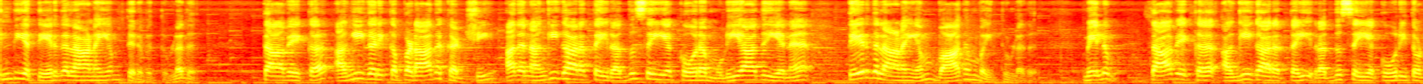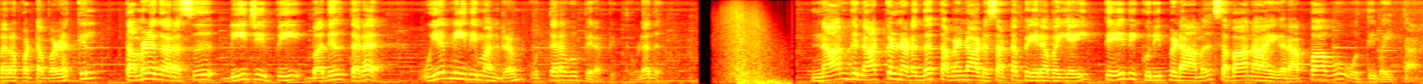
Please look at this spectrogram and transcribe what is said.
இந்திய தேர்தல் ஆணையம் தெரிவித்துள்ளது. தாவேக்க அங்கீகரிக்கப்படாத கட்சி அதன் அங்கீகாரத்தை ரத்து செய்ய கோர முடியாது என தேர்தல் ஆணையம் வாதம் வைத்துள்ளது. மேலும் தாவேக்க அங்கீகாரத்தை ரத்து செய்ய கோரி தொடரப்பட்ட வழக்கில் தமிழக அரசு டிஜிபி பதில் தர உயர்நீதிமன்றம் உத்தரவு பிறப்பித்துள்ளது. நான்கு நாட்கள் நடந்த தமிழ்நாடு சட்டப்பேரவையை தேதி குறிப்பிடாமல் சபாநாயகர் அப்பாவு ஒத்திவைத்தார்.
